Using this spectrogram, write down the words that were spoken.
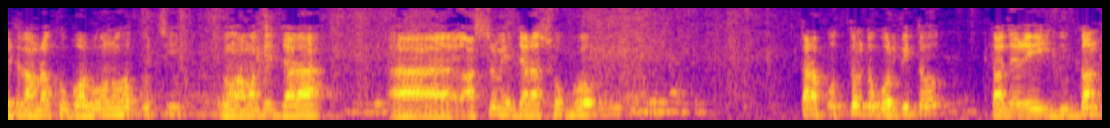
এটাতে আমরা খুব গর্ব অনুভব করছি এবং আমাদের যারা আশ্রমের যারা সভ্য তারা অত্যন্ত গর্বিত তাদের এই দুর্দান্ত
